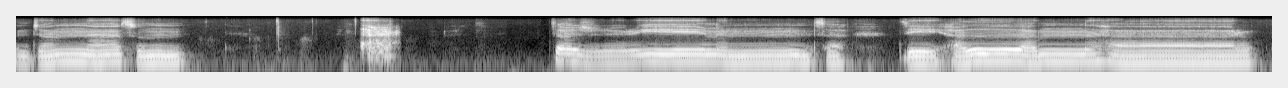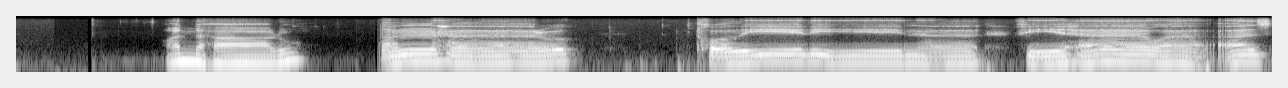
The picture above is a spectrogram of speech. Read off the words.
جنات تجري من تحتها الأنهار أنهار أنهار خالدين فيها وأزواج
